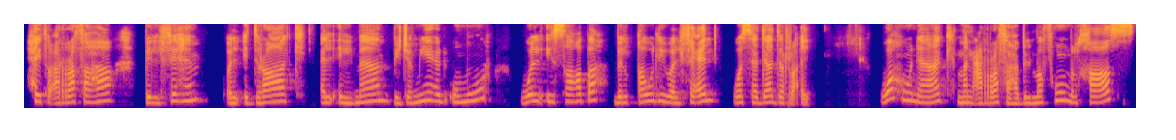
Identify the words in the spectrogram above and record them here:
حيث عرفها بالفهم والإدراك الإلمام بجميع الأمور والإصابة بالقول والفعل وسداد الرأي. وهناك من عرفها بالمفهوم الخاص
